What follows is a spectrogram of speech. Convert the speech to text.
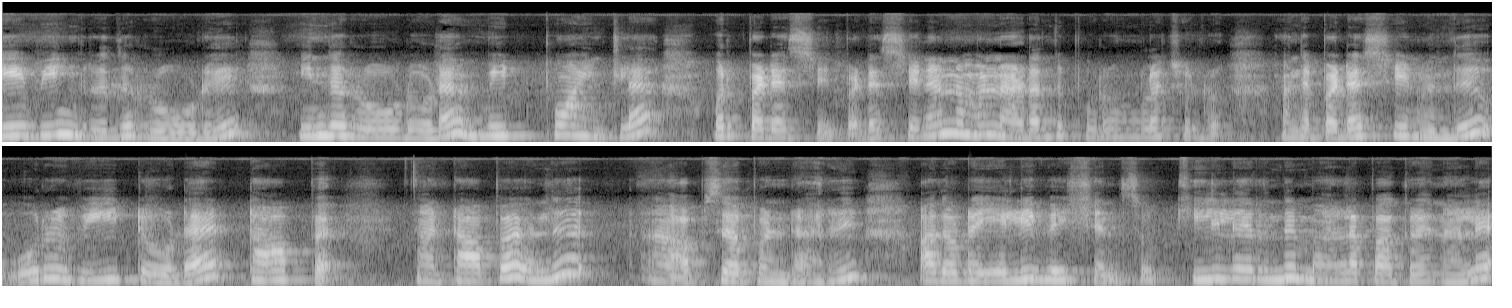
ஏபிங்கிறது ரோடு இந்த ரோடோட மிட் பாயிண்டில் ஒரு பெடஸ்ட்ரியன் பெடஸ்ட்ரியனை நம்ம நடந்து போகிறவங்கள சொல்கிறோம் அந்த பெடஸ்ட்ரியன் வந்து ஒரு வீட்டோட டாப்பை டாப்பை வந்து அப்சர்வ் பண்ணுறாரு அதோட எலிவேஷன் ஸோ கீழேருந்து மேலே பார்க்குறதுனால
